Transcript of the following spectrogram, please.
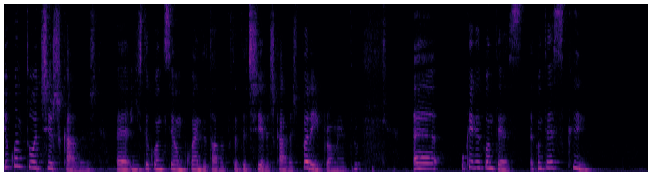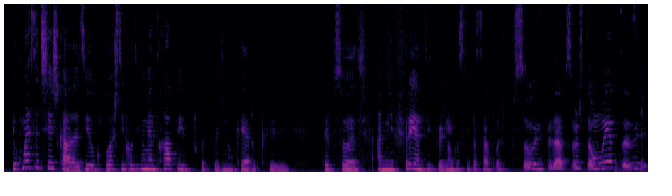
eu quando estou a descer escadas, uh, e isto aconteceu-me quando eu estava, portanto, a descer as escadas para ir para o metro, uh, o que é que acontece? Acontece que eu começo a descer as escadas e eu gosto de ir relativamente rápido, porque eu depois não quero que ter pessoas à minha frente e depois não conseguir passar pelas pessoas e depois há pessoas tão lentas e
